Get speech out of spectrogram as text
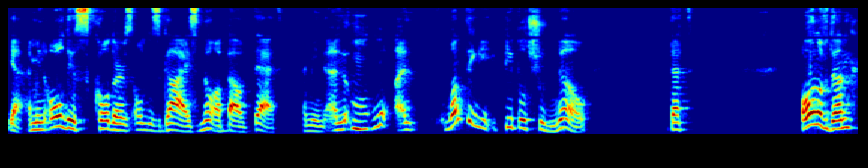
Yeah. I mean, all these coders, all these guys know about that. I mean, and, and one thing people should know that all of them,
